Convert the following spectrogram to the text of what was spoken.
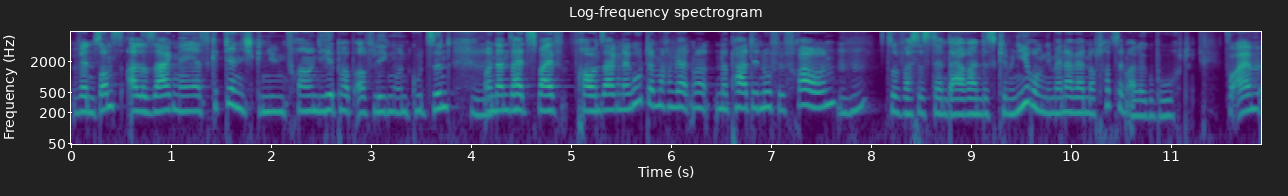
wenn sonst alle sagen, naja, es gibt ja nicht genügend Frauen, die Hip-Hop auflegen und gut sind, Mhm. und dann halt zwei Frauen sagen, na gut, dann machen wir halt nur eine Party nur für Frauen. Mhm. So, was ist denn daran Diskriminierung? Die Männer werden doch trotzdem alle gebucht. Vor allem,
